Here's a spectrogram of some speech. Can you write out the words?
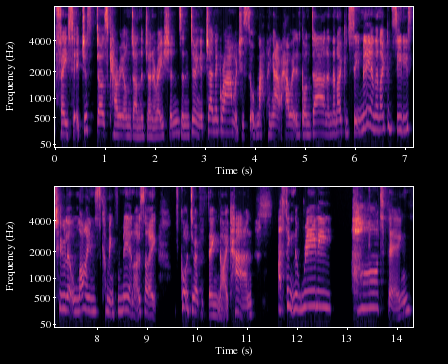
face it, it just does carry on down the generations and doing a genogram, which is sort of mapping out how it had gone down. And then I could see me, and then I could see these two little lines coming from me. And I was like, I've got to do everything that I can. I think the really hard thing,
